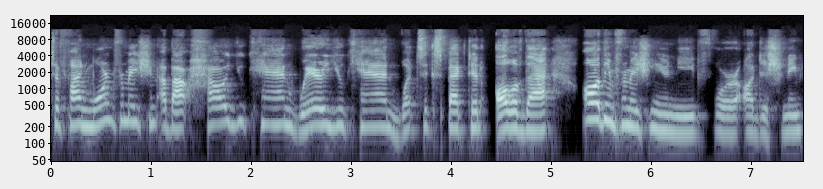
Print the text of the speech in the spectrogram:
to find more information about how you can, where you can, what's expected, all of that, all the information you need for auditioning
